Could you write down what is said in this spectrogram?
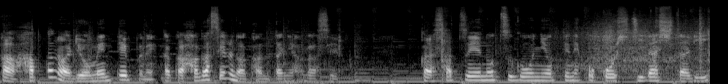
あ貼ったのは両面テープね。だから剥がせるのは簡単に剥がせる。だから撮影の都合によってねここを引き出したり引っ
